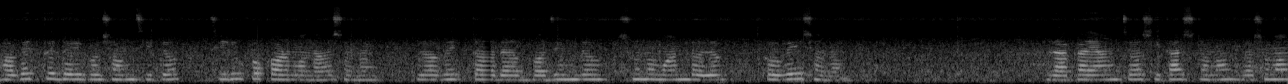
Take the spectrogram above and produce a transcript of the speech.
ভবেত্ত দৈব সংচিত চিরূপকর্ম নাশনং লবেত্তদা ব্রজেন্দ্র সুনমণ্ডল প্রবেশনম রাকায়াং চ শীতাষ্টমং দশমাং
